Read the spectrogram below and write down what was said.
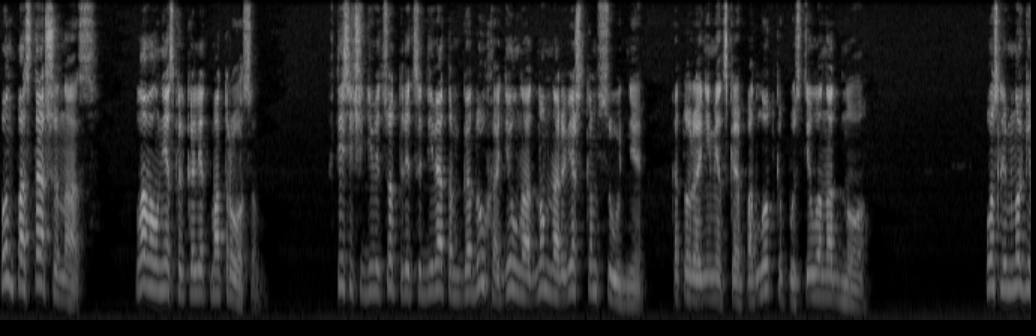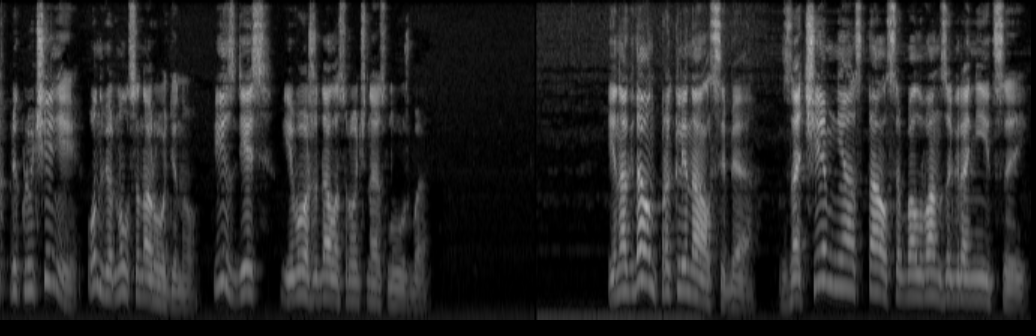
Он постарше нас. Плавал несколько лет матросом. 1939 году ходил на одном норвежском судне которое немецкая подлодка пустила на дно. После многих приключений он вернулся на родину, и здесь его ожидала срочная служба. Иногда он проклинал себя. Зачем не остался болван за границей?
